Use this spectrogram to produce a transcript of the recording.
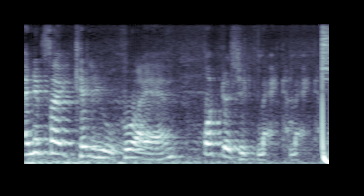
And if I tell you who I am, what does it matter? 45,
